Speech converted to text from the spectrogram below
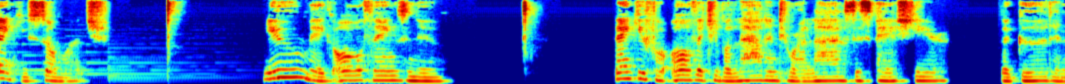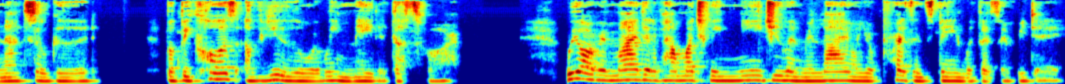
Thank you so much. You make all things new. Thank you for all that you've allowed into our lives this past year, the good and not so good. But because of you, Lord, we made it thus far. We are reminded of how much we need you and rely on your presence being with us every day.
